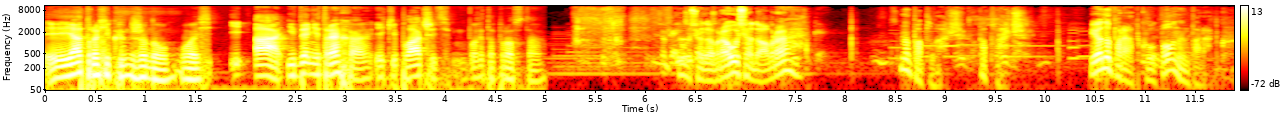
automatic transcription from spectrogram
І я трохі крынжануў вось і а і Дэні трэха які плачыць бо гэта просто. Усё добра, усё добра. Ну, паплач, паплач. Ён у парадку, у поўным парадку.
